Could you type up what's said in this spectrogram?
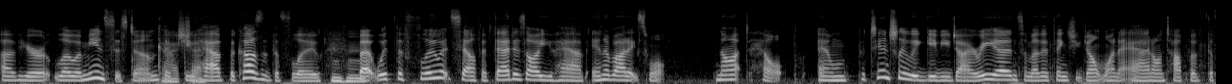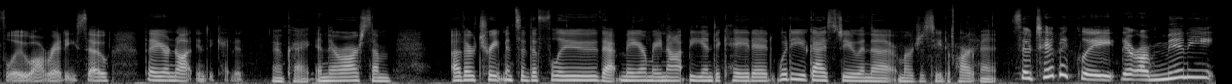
of your low immune system gotcha. that you have because of the flu. Mm-hmm. But with the flu itself, if that is all you have, antibiotics will not help and potentially would give you diarrhea and some other things you don't want to add on top of the flu already. So they are not indicated. Okay. And there are some other treatments of the flu that may or may not be indicated? What do you guys do in the emergency department? So, typically, there are many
